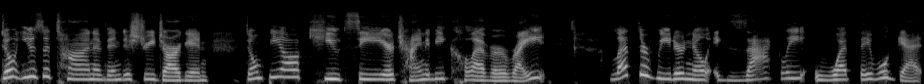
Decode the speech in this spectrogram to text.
Don't use a ton of industry jargon. Don't be all cutesy or trying to be clever, right? Let the reader know exactly what they will get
